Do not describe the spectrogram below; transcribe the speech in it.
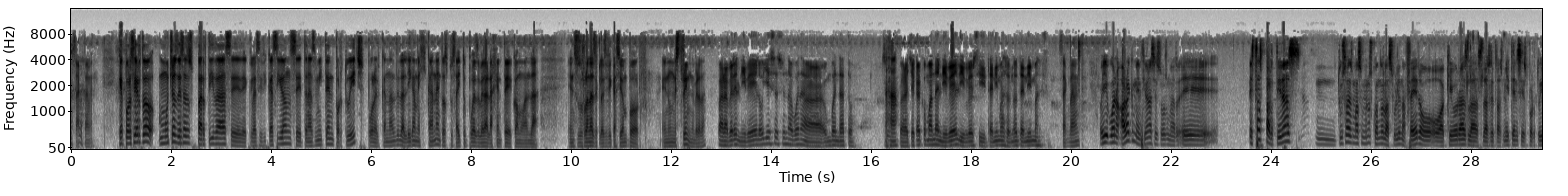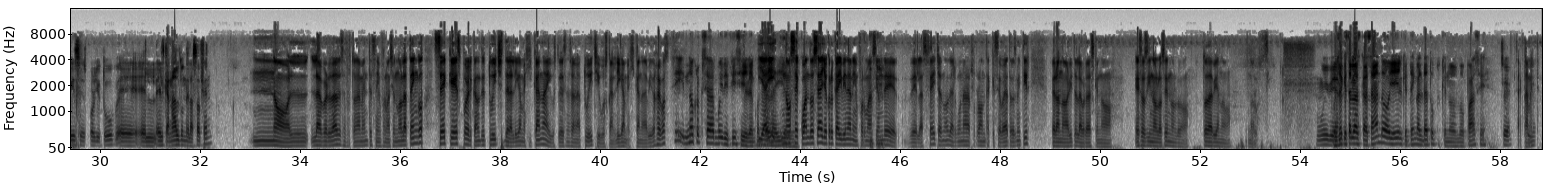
Exactamente. Que por cierto, muchas de esas partidas eh, de clasificación se transmiten por Twitch, por el canal de la Liga Mexicana, entonces pues ahí tú puedes ver a la gente cómo anda en sus rondas de clasificación por en un stream, ¿verdad? Para ver el nivel. Oye, eso es una buena un buen dato. Ajá. Para checar cómo anda el nivel y ver si te animas o no te animas. Exactamente. Oye, bueno, ahora que mencionas eso, Osmar, eh, estas partidas Mm, ¿Tú sabes más o menos cuándo las suelen hacer o, a qué horas las, las, retransmiten? Si es por Twitch, si es por YouTube, eh, el, canal donde las hacen. No, la verdad, desafortunadamente, esa información no la tengo. Sé que es por el canal de Twitch de la Liga Mexicana y ustedes entran a Twitch y buscan Liga Mexicana de Videojuegos. Sí, no creo que sea muy difícil encontrar. Y ahí, no sé cuándo sea, yo creo que ahí viene la información de, de las fechas, ¿no? De alguna ronda que se vaya a transmitir. Pero no, ahorita la verdad es que no. Eso sí no lo sé, no lo, todavía no, no lo sé. Muy bien. Pues hay que estarlas cazando y el que tenga el dato, pues que nos lo pase. Sí. Exactamente.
